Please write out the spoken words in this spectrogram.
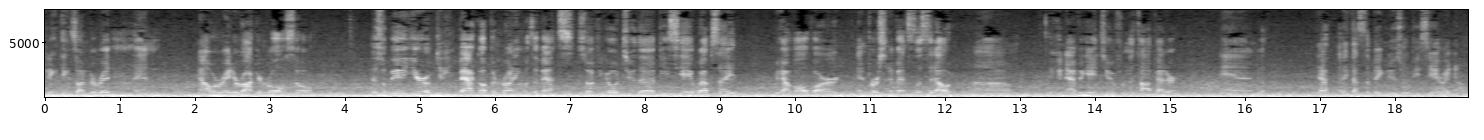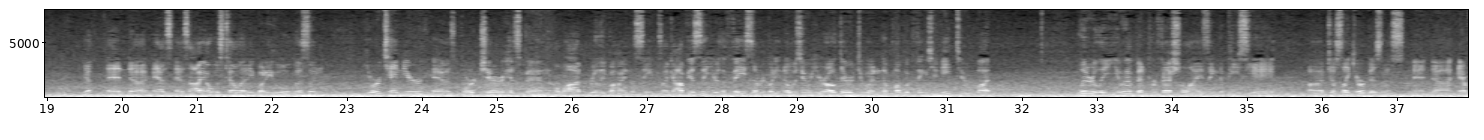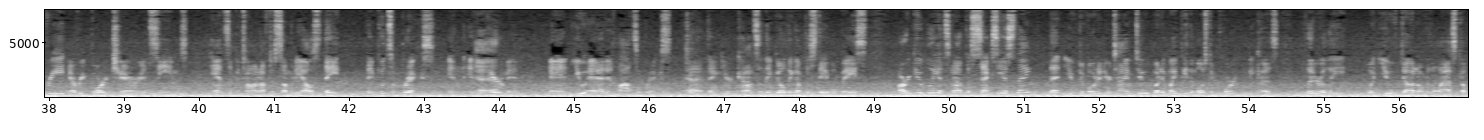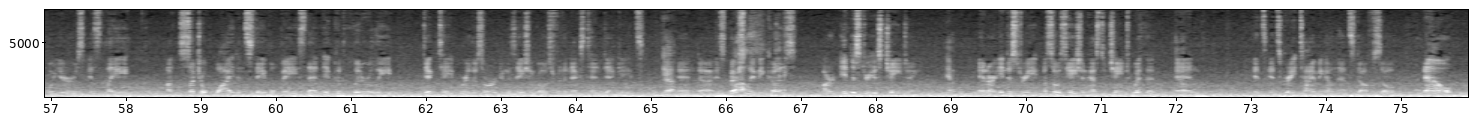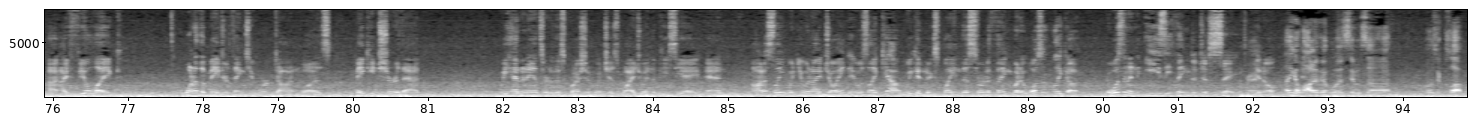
getting things underwritten and now we're ready to rock and roll so this will be a year of getting back up and running with events so if you go to the pca website we have all of our in-person events listed out um, you can navigate to from the top header and yeah i think that's the big news for the pca right now Yep. And uh, as as I always tell anybody who will listen, your tenure as board chair has been a lot really behind the scenes. Like obviously you're the face, everybody knows you, you're out there doing the public things you need to, but literally you have been professionalizing the PCA uh, just like your business. And uh, every every board chair, it seems, hands the baton off to somebody else. They they put some bricks in in Yeah. the pyramid, and you added lots of bricks to Yeah. that thing. You're constantly building up the stable base. Arguably, it's not the sexiest thing that you've devoted your time to, but it might be the most important because literally what you've done over the last couple of years is lay a, such a wide and stable base that it could literally dictate where this organization goes for the next 10 decades. Yeah. And uh, especially Wow. because our industry is changing Yeah. and our industry association has to change with it. And it's, it's great timing on that stuff. So now I, I feel like one of the major things you worked on was making sure that we had an answer to this question, which is why join the PCA. And honestly, when you and I joined, it was like, yeah, we can explain this sort of thing, but it wasn't like a, it wasn't an easy thing to just say, Right. you know? I think a lot of it was it was a it was a club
